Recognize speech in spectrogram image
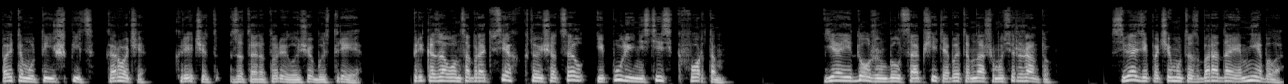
Поэтому ты и шпиц. Короче, Кречет затараторил еще быстрее. Приказал он собрать всех, кто еще цел, и пулей нестись к фортам. Я и должен был сообщить об этом нашему сержанту. Связи почему-то с Бородаем не было.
